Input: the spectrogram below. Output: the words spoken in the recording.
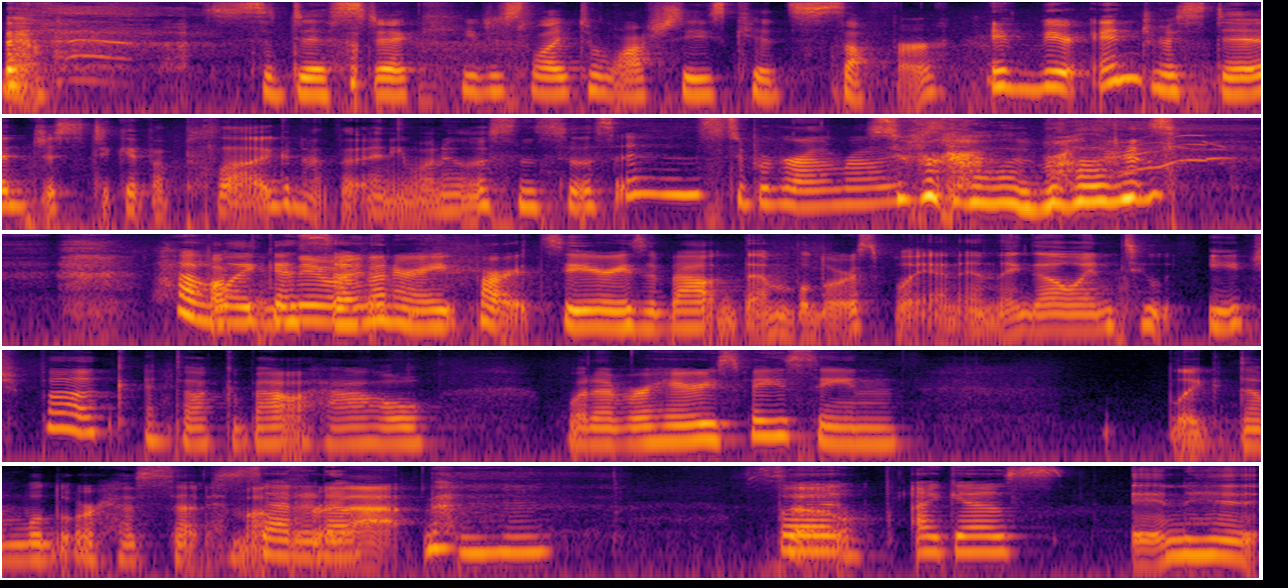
Sadistic. He just liked to watch these kids suffer. If you're interested, just to give a plug, not that anyone who listens to this is, Super Carlin Brothers. Super Carlin Brothers have like a seven it. or eight part series about Dumbledore's plan, and they go into each book and talk about how whatever Harry's facing, like Dumbledore has set him Set up for up. that. Mm-hmm. so But I guess in his,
